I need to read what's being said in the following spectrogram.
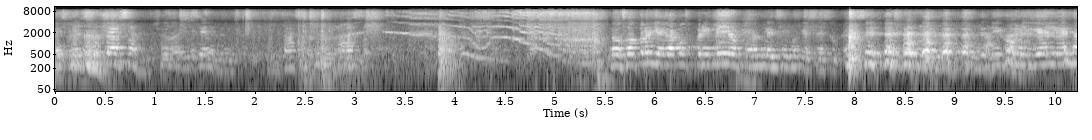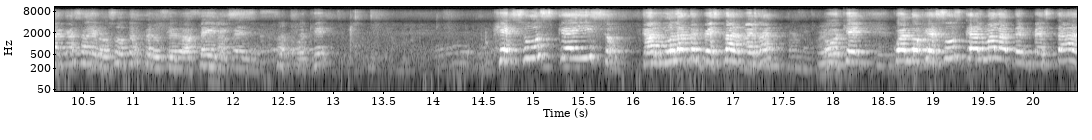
Está en su casa. Pásele, pásele. Nosotros llegamos primero, pero le decimos que está en su casa. Dijo Miguel, es la casa de nosotros, pero sin papeles. ¿Ok? Jesús, ¿qué hizo? Calmó la tempestad, ¿verdad? Ok. Cuando Jesús calma la tempestad,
